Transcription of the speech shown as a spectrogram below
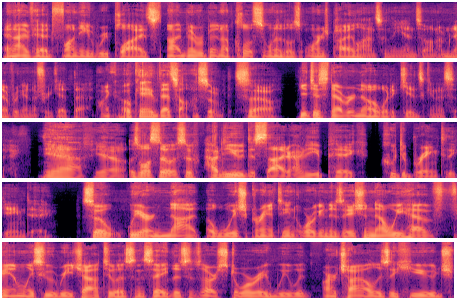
And I've had funny replies. I've never been up close to one of those orange pylons in the end zone. I'm never going to forget that. I'm like, okay, that's awesome. So you just never know what a kid's going to say. Yeah, yeah. Well, so so how do you decide or how do you pick who to bring to the game day? So we are not a wish granting organization. Now we have families who reach out to us and say, "This is our story. We would our child is a huge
